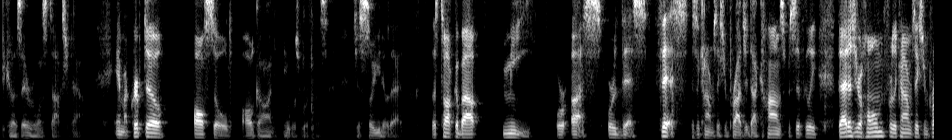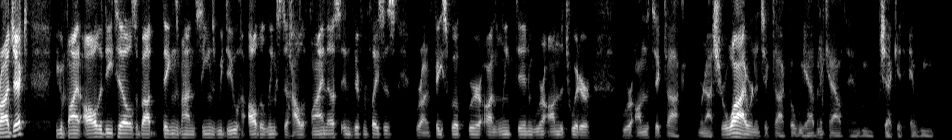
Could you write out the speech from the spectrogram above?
because everyone's stocks are down. And my crypto, all sold, all gone. It was worthless. Just so you know that. Let's talk about me or us or this. This is a conversationproject.com specifically. That is your home for the conversation project. You can find all the details about things behind the scenes we do, all the links to how to find us in different places. We're on Facebook, we're on LinkedIn, we're on the Twitter, we're on the TikTok. We're not sure why we're in a TikTok, but we have an account and we check it and we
